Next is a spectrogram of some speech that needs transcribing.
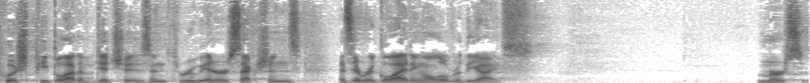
push people out of ditches and through intersections as they were gliding all over the ice. Mercy.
